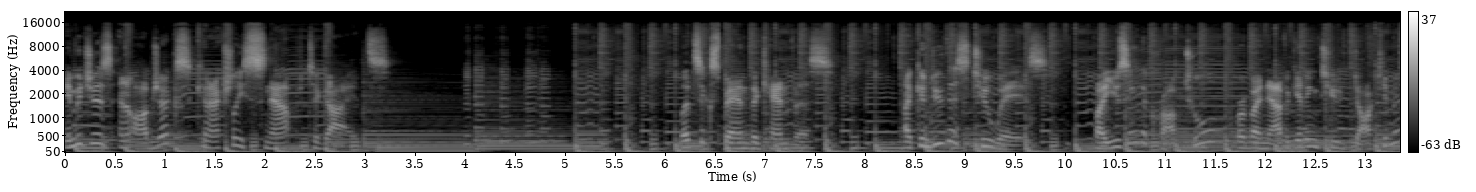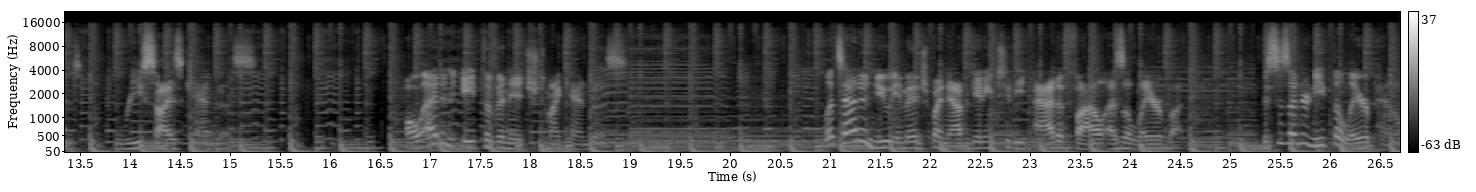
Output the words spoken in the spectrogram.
Images and objects can actually snap to guides. Let's expand the canvas. I can do this two ways, by using the crop tool or by navigating to Document, Resize Canvas. I'll add an eighth of an inch to my canvas. Let's add a new image by navigating to the Add a File as a Layer button. This is underneath the Layer panel.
